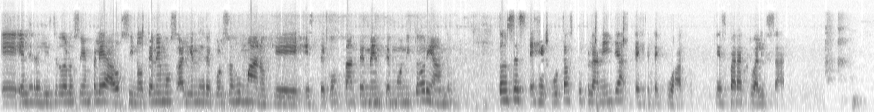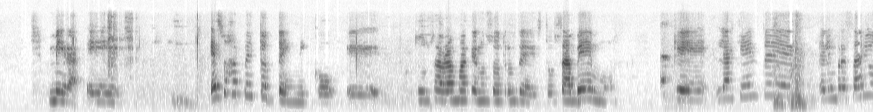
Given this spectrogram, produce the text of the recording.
eh, el registro de los empleados, si no tenemos alguien de recursos humanos que esté constantemente monitoreando, entonces ejecutas tu planilla DGT4, que es para actualizar. Mira, eh, esos aspectos técnicos, eh, tú sabrás más que nosotros de esto, sabemos que la gente, el empresario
